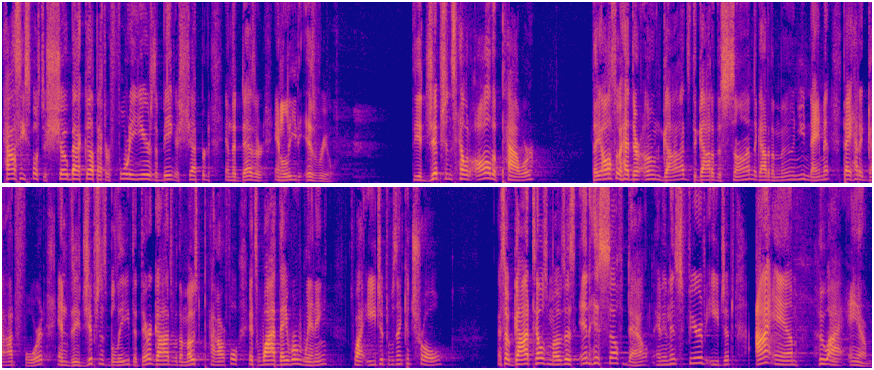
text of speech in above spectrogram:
How is he supposed to show back up after 40 years of being a shepherd in the desert and lead Israel? The Egyptians held all the power, They also had their own gods, the god of the sun, the god of the moon, you name it. They had a god for it. And the Egyptians believed that their gods were the most powerful. It's why they were winning, it's why Egypt was in control. And so God tells Moses, in his self doubt and in his fear of Egypt, I am who I am.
